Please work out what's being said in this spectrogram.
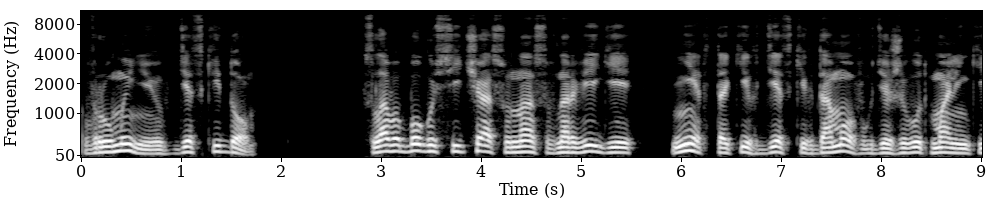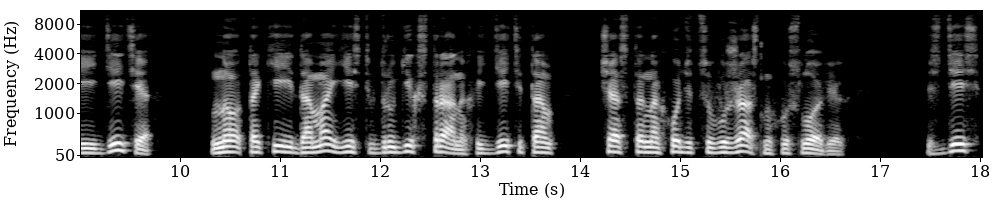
в Румынию, в детский дом. Слава богу, сейчас у нас в Норвегии нет таких детских домов, где живут маленькие дети, но такие дома есть в других странах, и дети там часто находятся в ужасных условиях. Здесь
